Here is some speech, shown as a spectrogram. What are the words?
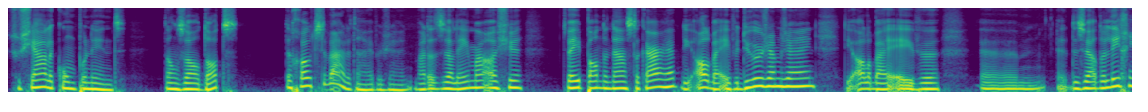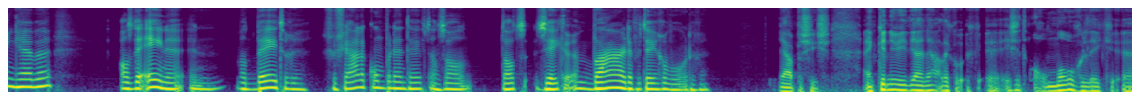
sociale component, dan zal dat de grootste waardedrijver zijn. Maar dat is alleen maar als je twee panden naast elkaar hebt die allebei even duurzaam zijn, die allebei even ehm, dezelfde ligging hebben. Als de ene een wat betere sociale component heeft, dan zal dat zeker een waarde vertegenwoordigen. Ja, precies. En kunnen jullie daar dadelijk, eh, is het al mogelijk eh,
